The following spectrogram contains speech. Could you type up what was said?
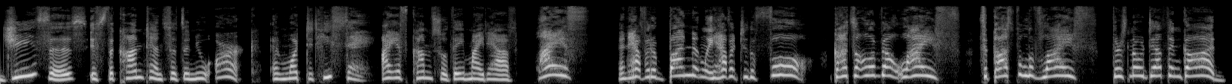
Jesus is the contents of the new ark. And what did he say? I have come so they might have life and have it abundantly, have it to the full. God's all about life. It's a gospel of life. There's no death in God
